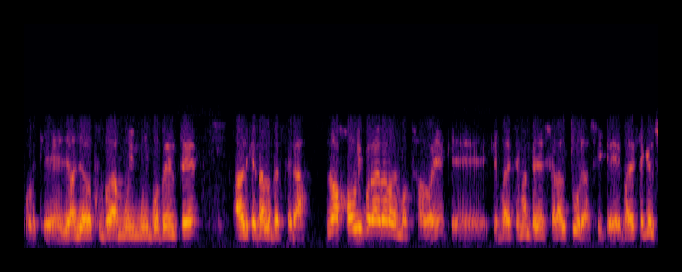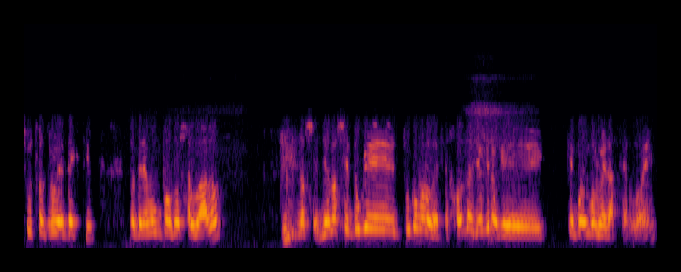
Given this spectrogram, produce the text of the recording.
Porque llevan ya dos temporadas muy, muy potentes, a ver qué tal la tercera. No, Holly por ahora lo ha demostrado, ¿eh? que, que parece mantenerse a la altura, así que parece que el susto True Detective lo tenemos un poco salvado no sé, yo no sé tú que tú cómo lo ves, CJ, yo creo que, pueden volver a hacerlo, ¿eh?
